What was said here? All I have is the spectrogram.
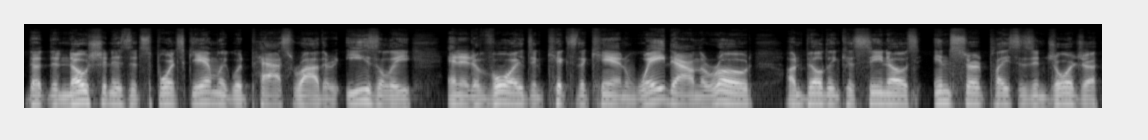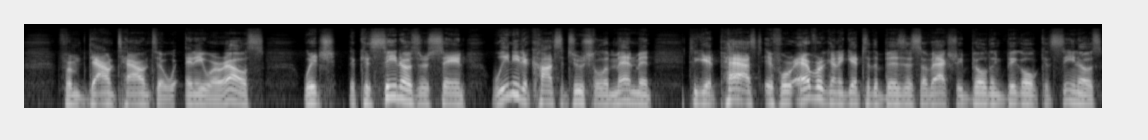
The the notion is that sports gambling would pass rather easily and it avoids and kicks the can way down the road on building casinos, insert places in Georgia from downtown to anywhere else, which the casinos are saying we need a constitutional amendment to get passed if we're ever going to get to the business of actually building big old casinos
